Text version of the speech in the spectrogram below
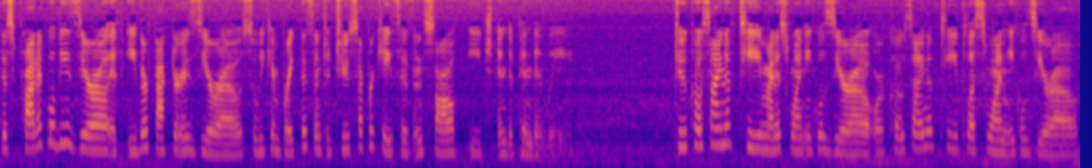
This product will be 0 if either factor is 0, so we can break this into two separate cases and solve each independently. 2 cosine of t minus 1 equals 0, or cosine of t plus 1 equals 0.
